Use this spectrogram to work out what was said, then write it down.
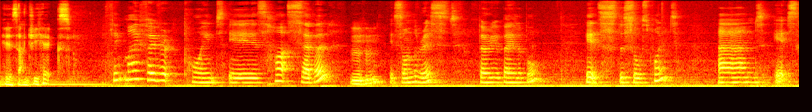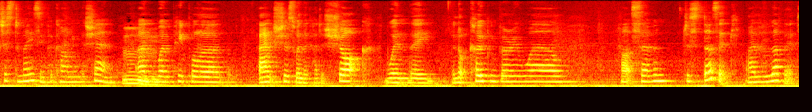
Here's Angie Hicks. I think my favourite point is Heart 7. Mm-hmm. It's on the wrist, very available. It's the source point, and it's just amazing for calming the Shen. Mm. And when people are anxious, when they've had a shock, when they are not coping very well, Heart 7 just does it. I love it.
